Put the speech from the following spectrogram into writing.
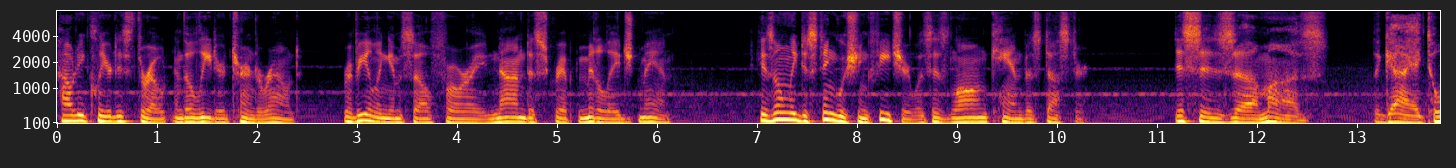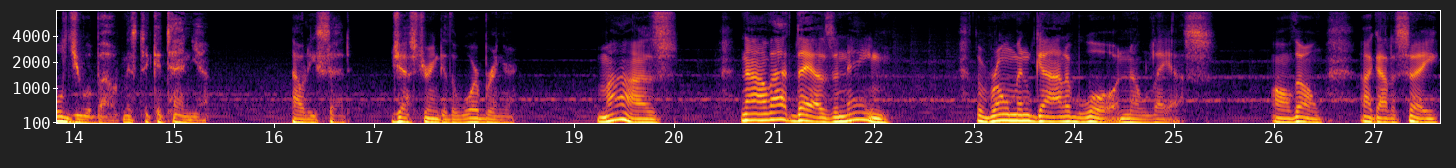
Howdy cleared his throat and the leader turned around revealing himself for a nondescript middle aged man. His only distinguishing feature was his long canvas duster. This is uh, Mars, the guy I told you about, Mr. Catenia, Howdy said, gesturing to the Warbringer. Mars? Now that there's a name. The Roman god of war, no less. Although, I gotta say,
